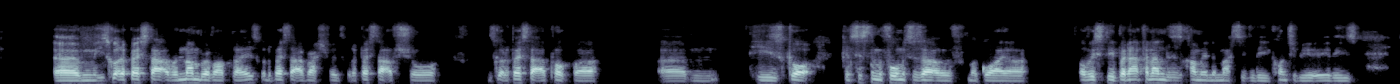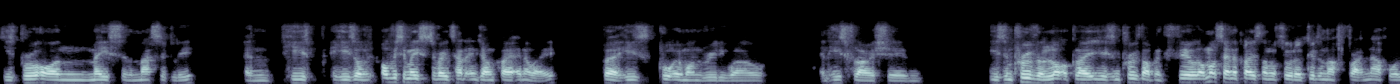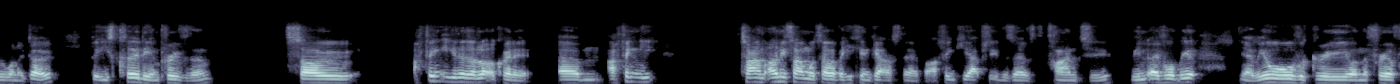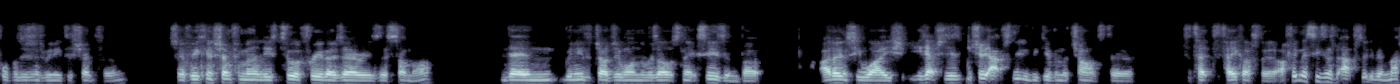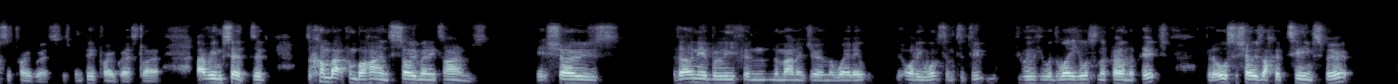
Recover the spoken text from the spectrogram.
um, he's got the best out of a number of our players. Got the best out of Rashford. He's got the best out of Shaw. He's got the best out of Pogba. Um, he's got consistent performances out of Maguire. Obviously, Bernat Fernandes has come in and massively contributed. He's he's brought on Mason massively, and he's he's obviously Mason's a very talented young player anyway, but he's brought him on really well, and he's flourishing. He's improved a lot of play. He's improved our midfield. I'm not saying the players in the midfield are good enough right now for where we want to go, but he's clearly improved them. So I think he deserves a lot of credit. Um, I think he, time only time will tell whether he can get us there, but I think he absolutely deserves the time to. We everyone we yeah we all agree on the three or four positions we need to strengthen. So if we can strengthen in at least two or three of those areas this summer, then we need to judge him on the results next season. But I don't see why he, sh- he actually he should absolutely be given the chance to to, ta- to take us there. I think this season's absolutely been massive progress. It's been big progress. Like Arim said, to to come back from behind so many times, it shows not only a belief in the manager and the way they he wants them to do, the way he wants them to play on the pitch, but it also shows like a team spirit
